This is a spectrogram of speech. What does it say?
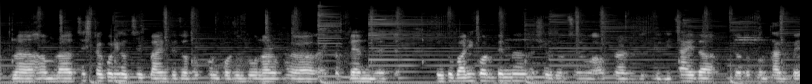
আপনার, আমরা চেষ্টা করি হচ্ছে ক্লায়েন্টে যতক্ষণ পর্যন্ত ওনার একটা প্ল্যান রয়েছে যেহেতু বাড়ি করবেন না সেহেতু হচ্ছে আপনার যদি চাহিদা যতক্ষণ থাকবে,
